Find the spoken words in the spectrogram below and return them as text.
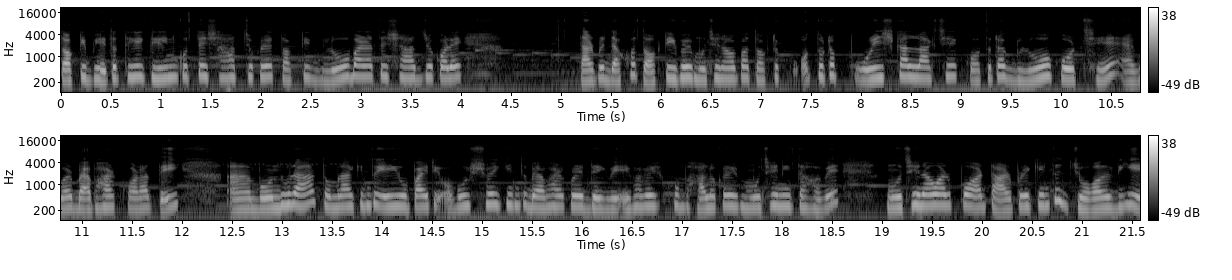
ত্বকটি ভেতর থেকে ক্লিন করতে সাহায্য করে, ত্বকটি গ্লো বাড়াতে সাহায্য করে। তারপরে দেখো ত্বকটা এইভাবে মুছে নেওয়ার পর ত্বকটা কতটা পরিষ্কার লাগছে, কতটা গ্লো করছে একবার ব্যবহার করাতেই। বন্ধুরা, তোমরা কিন্তু এই উপায়টি অবশ্যই কিন্তু ব্যবহার করে দেখবে। এভাবে খুব ভালো করে মুছে নিতে হবে। মুছে নেওয়ার পর তারপরে কিন্তু জল দিয়ে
